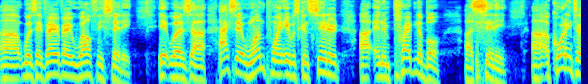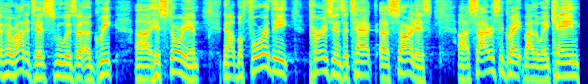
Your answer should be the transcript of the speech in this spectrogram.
uh, was a very, very wealthy city. It was uh, actually at one point it was considered an impregnable city. Uh, according to Herodotus, who was a, a Greek uh, historian, now before the Persians attacked uh, Sardis, uh, Cyrus the Great, by the way, came,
